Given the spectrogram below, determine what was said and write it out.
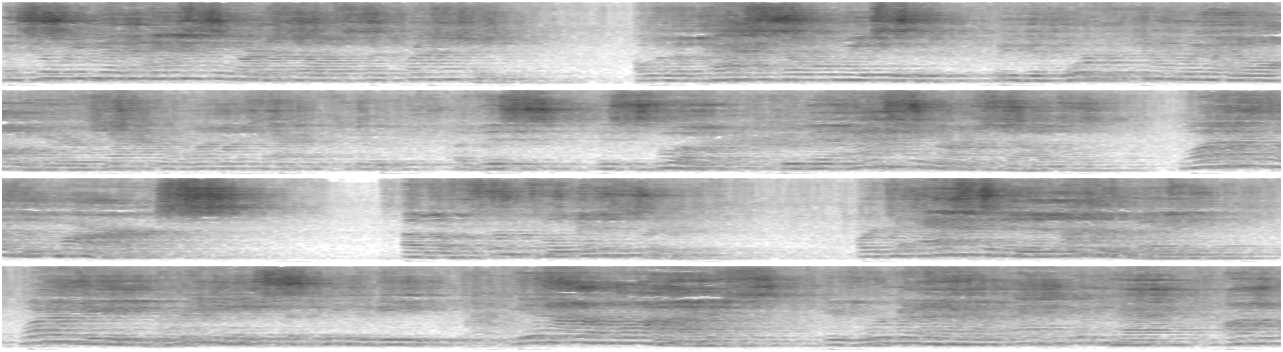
And so we've been asking ourselves the question over the past several weeks, we've been working our way along here, this, this book. We've been asking ourselves, what are the marks of a fruitful ministry? Or to ask it in another way, what are the ingredients that need to be in our lives if we're going to have an impact on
